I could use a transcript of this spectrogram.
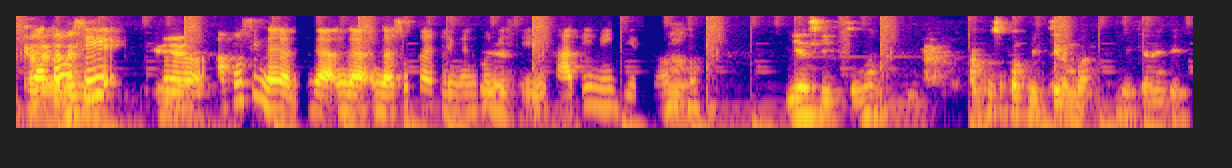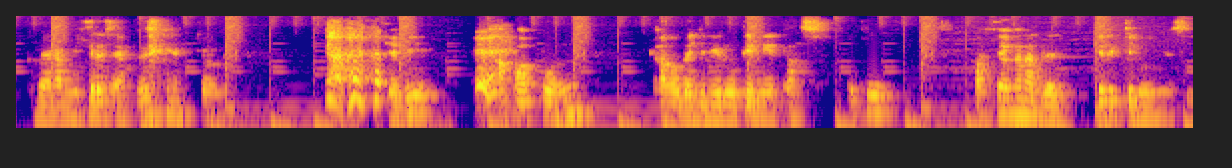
Nggak tahu sih iya, eh, aku sih nggak nggak nggak nggak suka dengan kondisi saat ini gitu. Iya. iya sih cuman aku sempat mikir mbak. Mikirnya gini kebanyakan mikir sih aku jadi apa pun kalau udah jadi rutinitas itu pasti akan ada titik jenuhnya sih.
